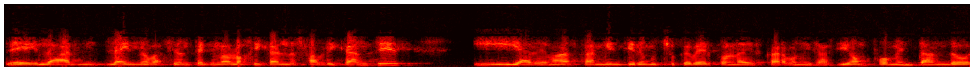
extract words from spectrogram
la, innovación tecnológica en los fabricantes y además también tiene mucho que ver con la descarbonización, fomentando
